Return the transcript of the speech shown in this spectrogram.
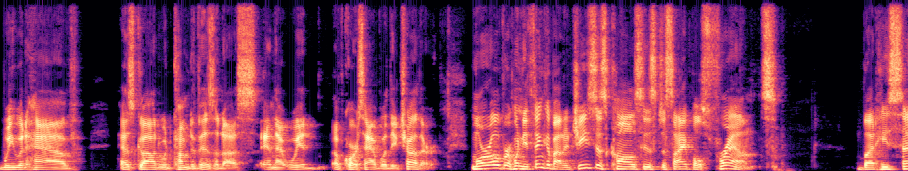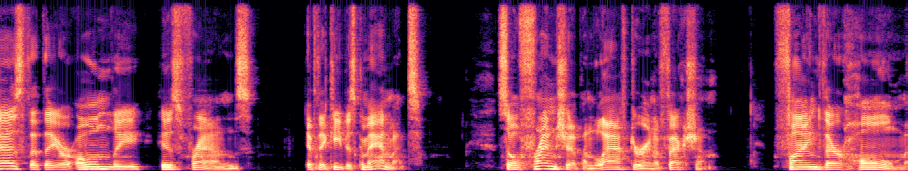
we would have as God would come to visit us, and that we'd, of course, have with each other. Moreover, when you think about it, Jesus calls his disciples friends, but he says that they are only his friends if they keep his commandments. So, friendship and laughter and affection find their home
